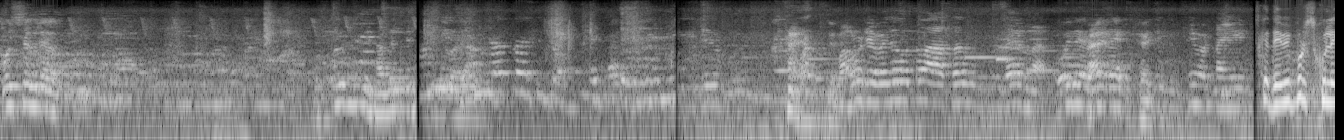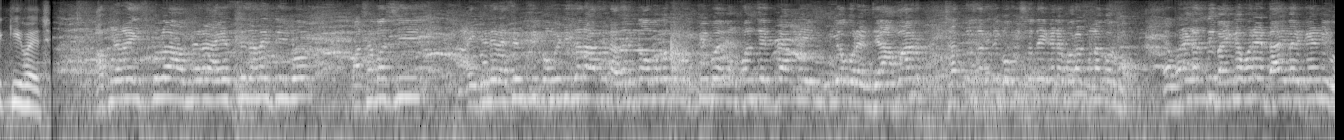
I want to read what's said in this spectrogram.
পয়সা দেবীপুর স্কুলে কি হয়েছে? আপনারা স্কুলে আপনারা আইএসসি জানাই দিব পাশাপাশি এখানে এসএমসি কমিটি যারা আছে তাদেরকে অবগত করতে দিব এবং পঞ্চায়েতরা আপনি ইয়ে করেন যে আমার ছাত্রছাত্রী ভবিষ্যতে এখানে পড়াশোনা করব। এখন এটা যদি বাইঙ্গা ভরে দায় বাই কেন নিব।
